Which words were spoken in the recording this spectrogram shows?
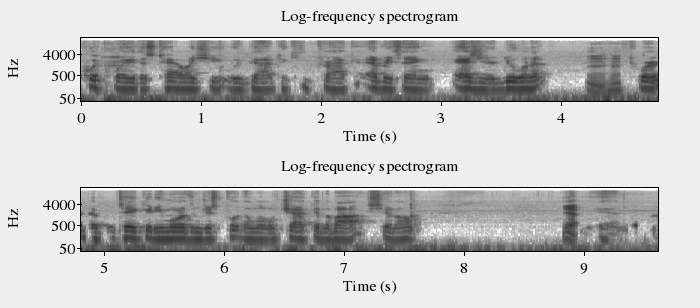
quick way. This tally sheet we've got to keep track of everything as you're doing it, Mm-hmm. to where it doesn't take any more than just putting a little check in the box, you know. Yeah. And uh,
